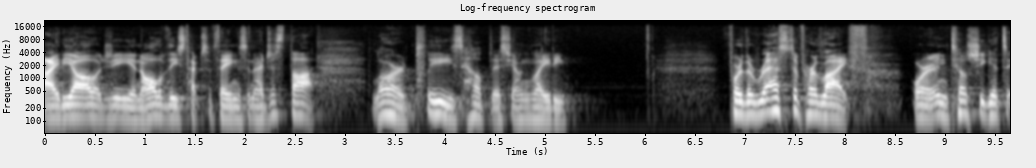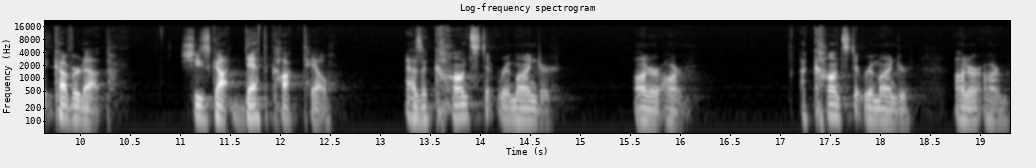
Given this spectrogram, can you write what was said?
ideology and all of these types of things. And I just thought, Lord, please help this young lady. For the rest of her life, or until she gets it covered up. She's got death cocktail as a constant reminder on her arm. A constant reminder on her arm.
